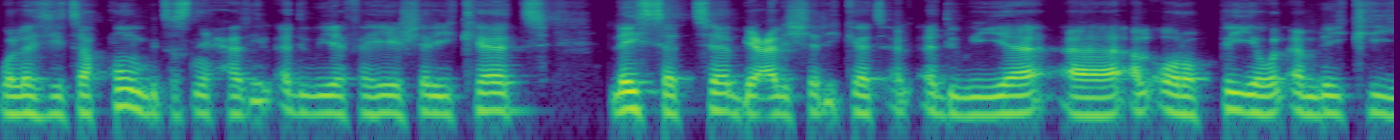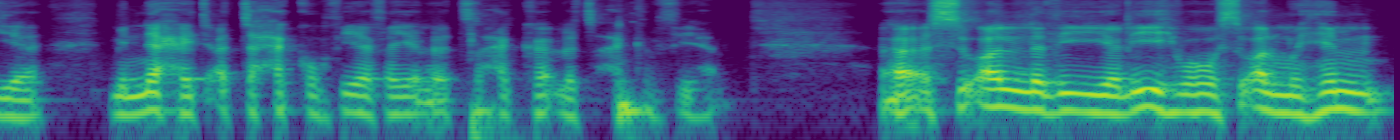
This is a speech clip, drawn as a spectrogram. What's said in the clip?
والتي تقوم بتصنيع هذه الأدوية فهي شركات ليست تابعة لشركات الأدوية آه، الأوروبية والأمريكية من ناحية التحكم فيها فهي لا تتحكم فيها. السؤال الذي يليه وهو سؤال مهم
